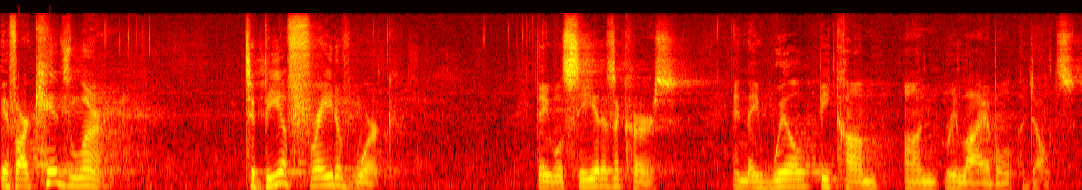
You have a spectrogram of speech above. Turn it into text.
If our kids learn to be afraid of work, they will see it as a curse and they will become unreliable adults.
